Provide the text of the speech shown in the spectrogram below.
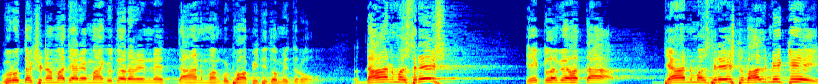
ગુરુ દક્ષિણામાં જ્યારે માંગ્યું ત્યારે એમને દાનમાં અંગૂઠો આપી દીધો મિત્રો. દાનમાં શ્રેષ્ઠ એકલવ્ય હતા. જ્ઞાનમાં શ્રેષ્ઠ વાલ્મીકી.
